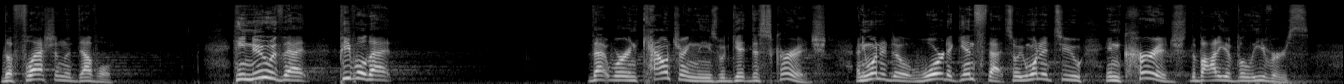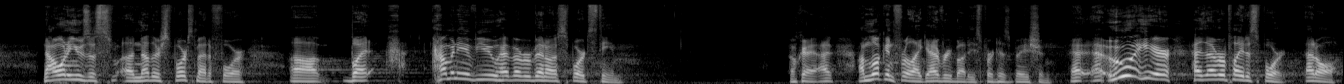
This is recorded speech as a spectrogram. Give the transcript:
the flesh and the devil. He knew that people that, that were encountering these would get discouraged. And he wanted to ward against that. So he wanted to encourage the body of believers. Now, I want to use a, another sports metaphor. Uh, but how many of you have ever been on a sports team? Okay, I, am looking for like everybody's participation. Uh, uh, who here has ever played a sport at all?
